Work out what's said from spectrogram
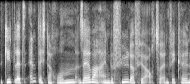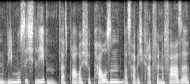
Es geht letztendlich darum, selber ein Gefühl dafür auch zu entwickeln, wie muss ich leben? Was brauche ich für Pausen? Was habe ich gerade für eine Phase?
